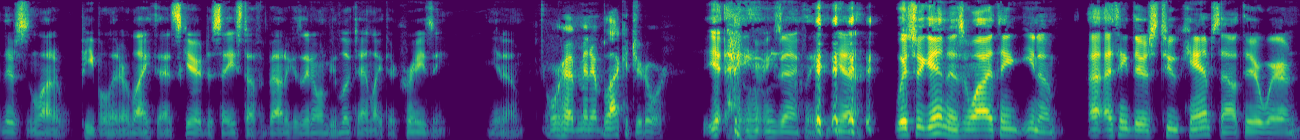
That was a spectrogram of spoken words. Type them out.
There's a lot of people that are like that, scared to say stuff about it because they don't want to be looked at like they're crazy, you know? or have Men in Black at your door. Yeah, exactly. Yeah. Which again is why I think, you know, I, I think there's two camps out there where,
